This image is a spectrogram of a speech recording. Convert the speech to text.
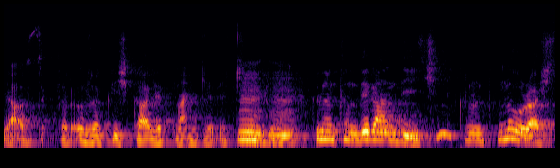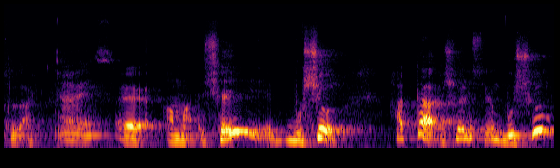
yazdıkları. Irak işgal etmen. Hı hı. Clinton direndiği için Clinton'la uğraştılar. Evet. Ee, ama şey bu şu hatta şöyle söyleyeyim bu şu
